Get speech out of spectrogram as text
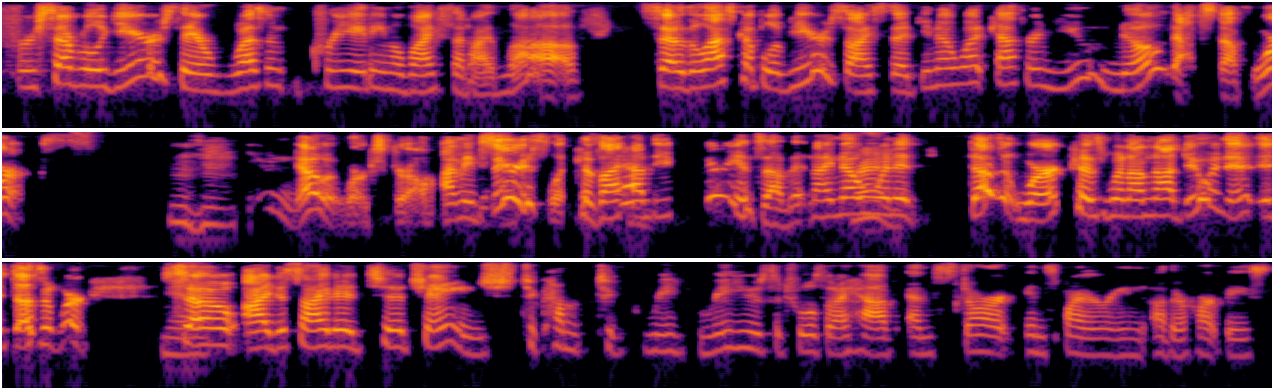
for several years, there wasn't creating a life that I love. So the last couple of years, I said, you know what, Catherine, you know that stuff works. Mm-hmm. You know it works, girl. I mean, seriously, because I had the experience of it. And I know right. when it doesn't work, because when I'm not doing it, it doesn't work. So I decided to change, to come to re- reuse the tools that I have and start inspiring other heart based,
